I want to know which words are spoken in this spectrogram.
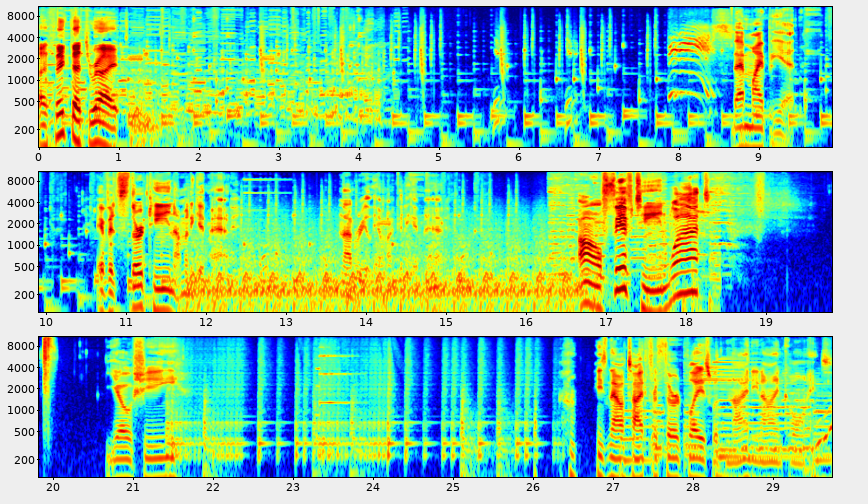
I think that's right. That might be it. If it's 13, I'm gonna get mad. Not really, I'm not gonna get mad. Oh, 15? What? Yoshi. He's now tied for third place with 99 coins.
